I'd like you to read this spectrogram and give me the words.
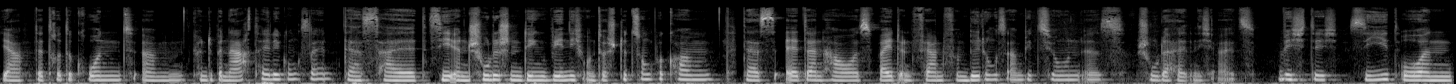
ja, der dritte Grund ähm, könnte Benachteiligung sein, dass halt sie in schulischen Dingen wenig Unterstützung bekommen, das Elternhaus weit entfernt von Bildungsambitionen ist, Schule halt nicht als wichtig sieht und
